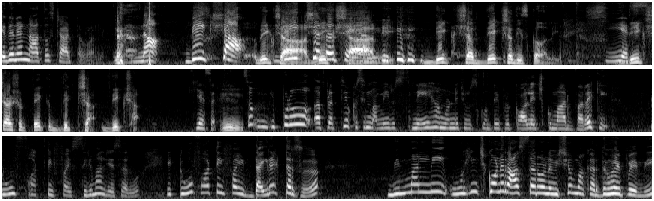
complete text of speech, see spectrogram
ఏదైనా నాతో స్టార్ట్ అవ్వాలి. నా. దీక్ష. దీక్ష దీక్ష దీక్ష దీక్ష తీసుకోవాలి. దీక్ష షుడ్ టేక్ దీక్ష దీక్ష. సో ఇప్పుడు uh, ప్రతి ఒక్క సినిమా మీరు స్నేహం నుండి చూసుకుంటే ఇప్పుడు కాలేజ్ కుమార్ వరకు టూ ఫార్టీ ఫైవ్ సినిమాలు చేశారు. ఈ టూ ఫార్టీ ఫైవ్ డైరెక్టర్స్ మిమ్మల్ని ఊహించుకొని రాస్తారు అన్న విషయం మాకు అర్థమైపోయింది.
